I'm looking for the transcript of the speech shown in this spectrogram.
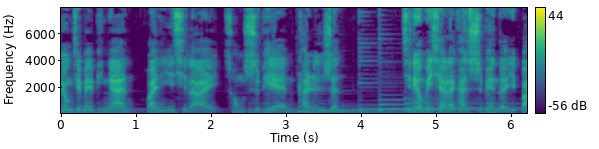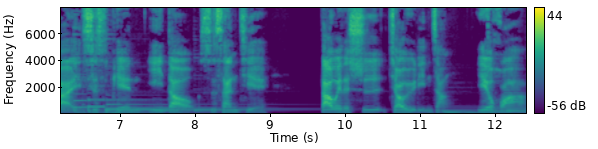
兄姐妹平安，欢迎你一起来从诗篇看人生。今天我们一起来，看诗篇的一百四十篇一到十三节。大卫的诗交与灵长，耶和华，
